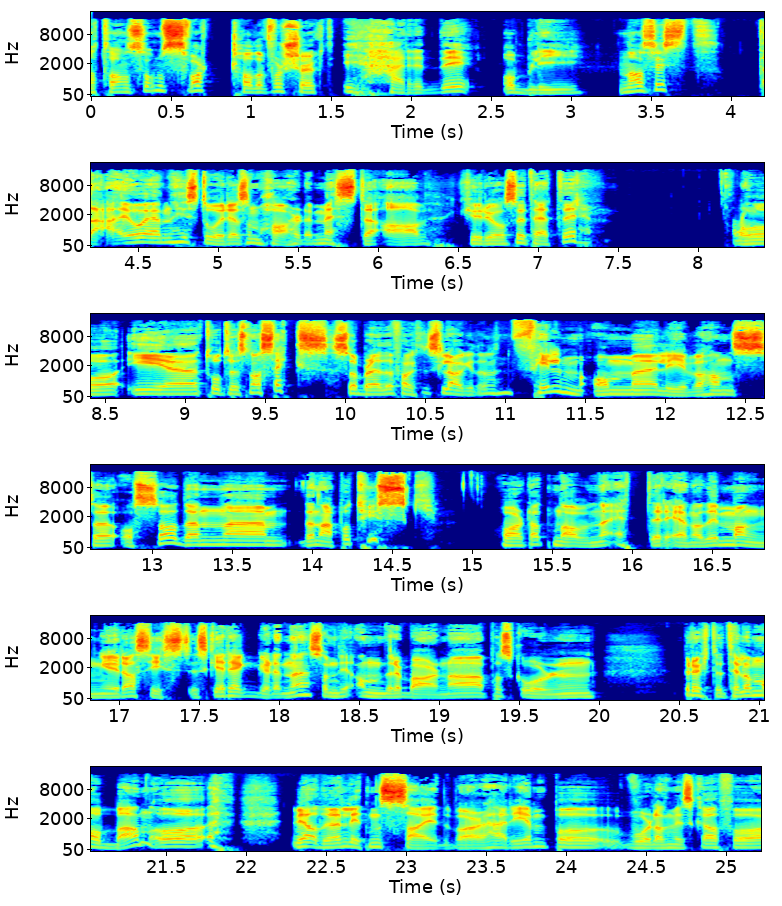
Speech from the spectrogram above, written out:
At han som svart hadde forsøkt iherdig å bli nazist. Det er jo en historie som har det meste av kuriositeter. Og i 2006 så ble det faktisk laget en film om livet hans også. Den, den er på tysk og har tatt navnet etter en av de mange rasistiske reglene som de andre barna på skolen brukte til å mobbe han. Og vi hadde jo en liten sidebar her, Jim, på hvordan vi skal få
